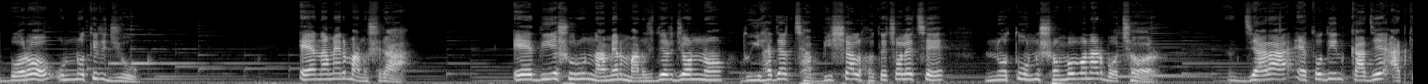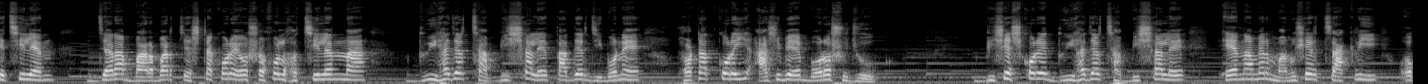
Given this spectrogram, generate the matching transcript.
বড় উন্নতির যুগ? এ নামের মানুষরা। এ দিয়ে শুরু নামের মানুষদের জন্য দুই হাজার ছাব্বিশ সাল হতে চলেছে নতুন সম্ভাবনার বছর। যারা এতদিন কাজে আটকে ছিলেন, যারা বারবার চেষ্টা করেও সফল হচ্ছিলেন না, দুই হাজার ছাব্বিশ সালে তাদের জীবনে হঠাৎ করেই আসবে বড় সুযোগ। বিশেষ করে দুই হাজার ছাব্বিশ সালে এ নামের মানুষের চাকরি ও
